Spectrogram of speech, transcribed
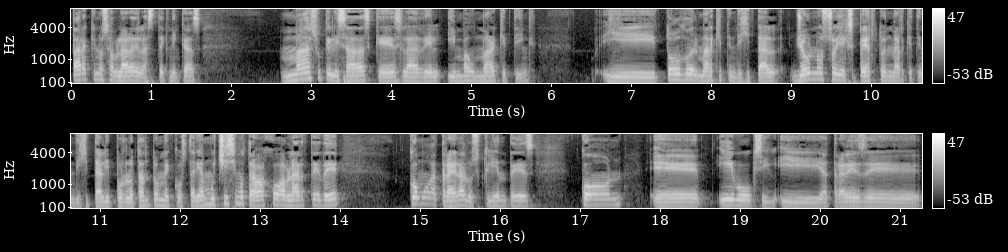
para que nos hablara de las técnicas más utilizadas que es la del inbound marketing y todo el marketing digital. Yo no soy experto en marketing digital y por lo tanto me costaría muchísimo trabajo hablarte de cómo atraer a los clientes con eh, ebooks y, a través de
